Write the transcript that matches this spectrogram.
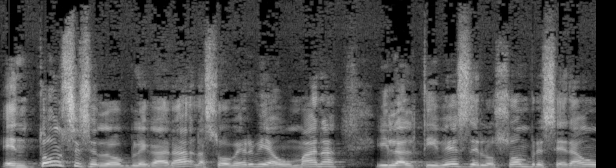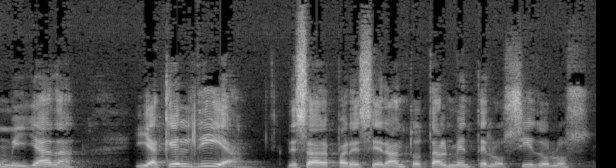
entonces se doblegará la soberbia humana y la altivez de los hombres será humillada, y aquel día desaparecerán totalmente los ídolos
